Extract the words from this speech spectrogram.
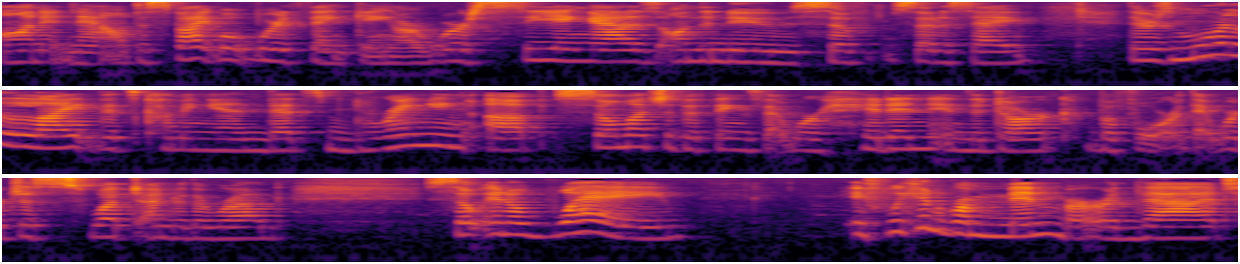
on it now, despite what we're thinking or we're seeing as on the news, so, so to say. There's more light that's coming in that's bringing up so much of the things that were hidden in the dark before, that were just swept under the rug. So, in a way, if we can remember that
